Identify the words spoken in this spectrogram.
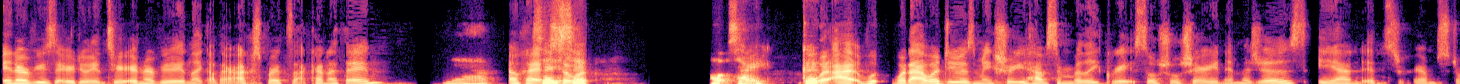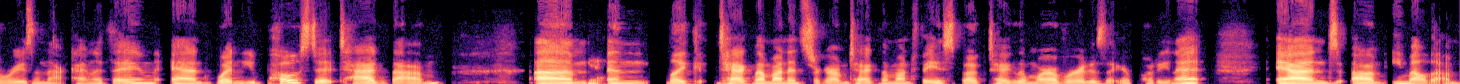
interviews that you're doing. So you're interviewing like other experts, that kind of thing. Yeah. Okay. So- So, so- what, Oh, sorry. Good. what I what I would do is make sure you have some really great social sharing images and Instagram stories and that kind of thing. And when you post it, tag them. Um, Yeah. and like tag them on Instagram, tag them on Facebook, tag them wherever it is that you're putting it, and um, email them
